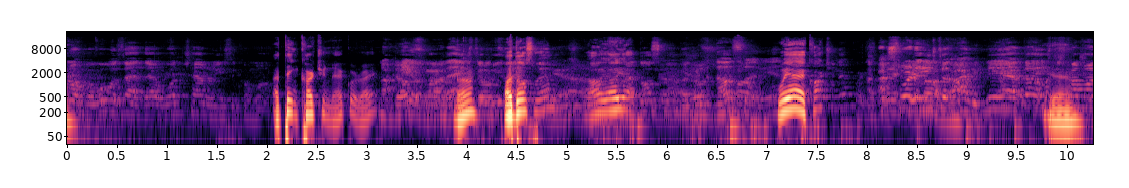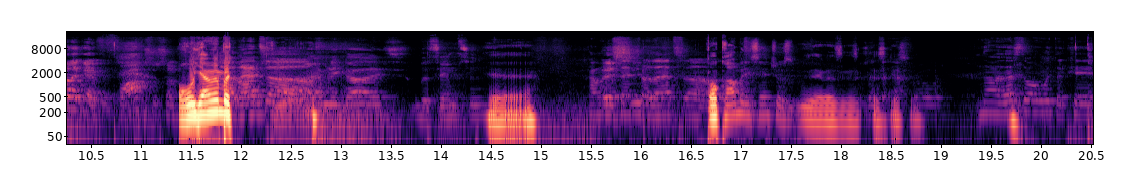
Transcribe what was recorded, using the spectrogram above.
no, but what was that? That what channel used to come on? I think Cartoon Network, right? No, hell no, No? used to be Oh, like- Adult Swim. Oh, yeah, yeah. Adult Swim. Adult Swim, yeah. Well, yeah, Cartoon Network. I swear they used to. I, yeah, I thought it used Yeah. to come on like at Fox or something. Oh, yeah, I remember. That's uh, Family Guys, The Simpsons. Yeah. Comedy Central. That's um. Oh, Comedy Central. was- Yeah, it was, it was, it was good. No, that's the one with the kids.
